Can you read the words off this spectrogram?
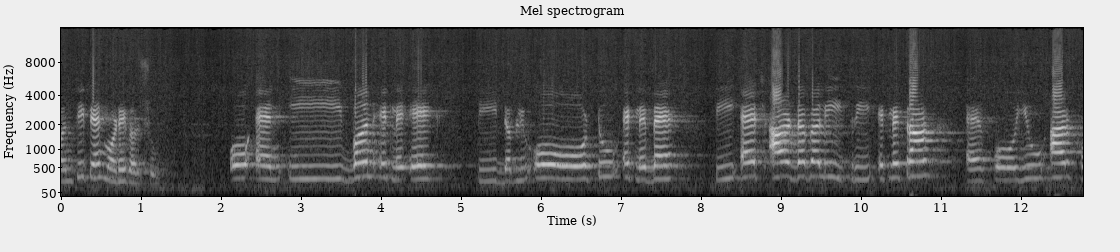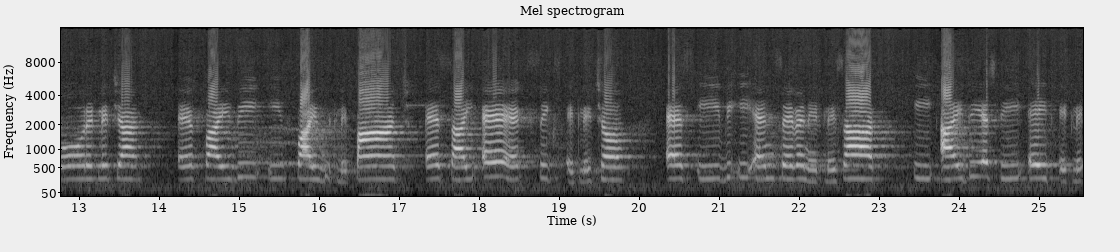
વનથી ટેન મોઢે કરશું. ઓ એન ઈ વન એટલે એક. ટી ડબલ્યુ ઓ ટુ એટલે બે. T H R double E three એટલે ત્રણ. F O U R four એટલે ચાર. એફ આઈ વી ઈ ફાઇવ એટલે પાંચ. એસ આઈ એક્સ સિક્સ એટલે છ. એસ ઈ વી એન સેવન એટલે સાત. E I G S T eight એટલે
